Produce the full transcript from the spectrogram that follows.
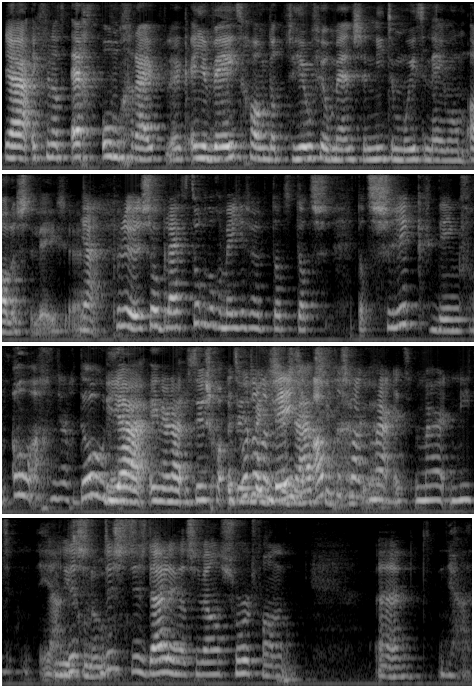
Ja, ik vind dat echt onbegrijpelijk. En je weet gewoon dat heel veel mensen niet de moeite nemen om alles te lezen. Ja, plus zo blijft het toch nog een beetje zo dat, dat, dat schrikding van, oh, 38 doden. Ja, inderdaad. Het, is gewoon, Het, wordt al een beetje sensatie afgezwakt, maar, het, maar niet, ja, Niet dus, genoeg. dus het is duidelijk dat ze wel een soort van, eh, ja,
